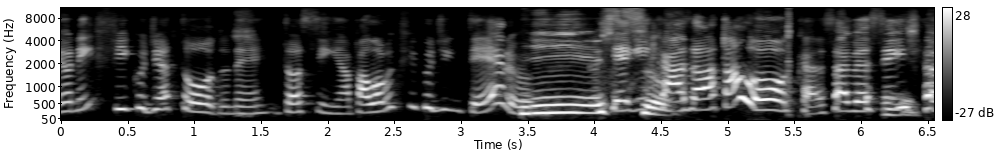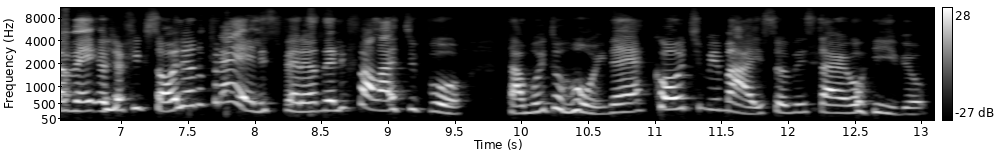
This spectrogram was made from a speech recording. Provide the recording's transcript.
eu nem fico o dia todo, né? Então, assim, a Paloma que fica o dia inteiro, chega em casa, ela tá louca, sabe? Assim, é. já vem, eu já fico só olhando pra ele, esperando ele falar, tipo, tá muito ruim, né? Conte-me mais sobre estar horrível.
